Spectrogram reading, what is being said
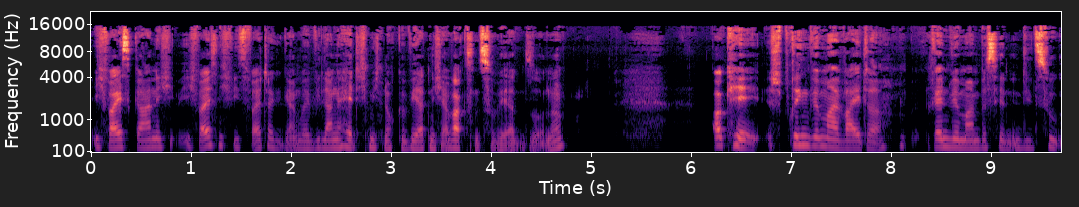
ich weiß gar nicht, ich weiß nicht, wie es weitergegangen wäre. Wie lange hätte ich mich noch gewehrt, nicht erwachsen zu werden, so, ne? Okay, springen wir mal weiter. Rennen wir mal ein bisschen in die zu,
